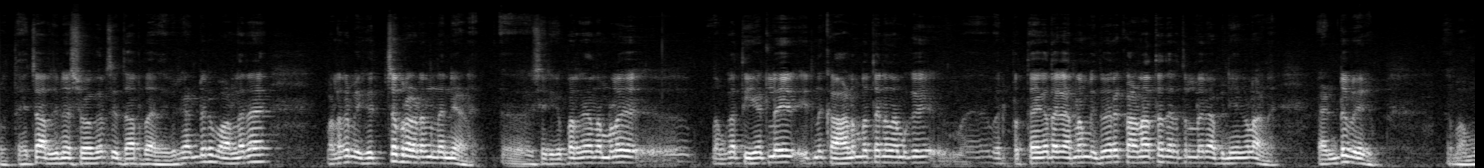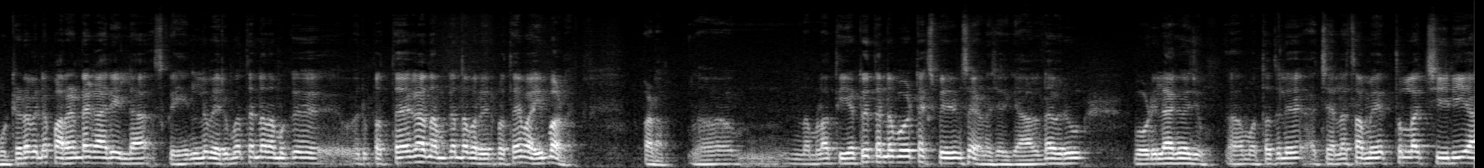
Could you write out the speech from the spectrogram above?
പ്രത്യേകിച്ച് അർജുന അശോകൻ സിദ്ധാർത്ഥ് ഭാരതി ഇവർ രണ്ടുപേരും വളരെ വളരെ മികച്ച പ്രകടനം തന്നെയാണ്. ശരിക്കും പറഞ്ഞാൽ നമ്മൾ നമുക്ക് ആ തിയേറ്ററിൽ ഇരുന്ന് കാണുമ്പോൾ തന്നെ നമുക്ക് ഒരു പ്രത്യേകത. കാരണം ഇതുവരെ കാണാത്ത തരത്തിലുള്ള ഒരു അഭിനയങ്ങളാണ് രണ്ടുപേരും മമ്മൂട്ടിയുടെ പിന്നെ പറയേണ്ട കാര്യമില്ല. സ്ക്രീനിൽ വരുമ്പോൾ തന്നെ നമുക്ക് ഒരു പ്രത്യേക നമുക്ക് എന്താ പറയുക ഒരു പ്രത്യേക വൈബാണ് പടം. നമ്മൾ ആ തിയേറ്ററിൽ തന്നെ പോയിട്ട് എക്സ്പീരിയൻസ് ചെയ്യണം ശരിക്കും. ആളുടെ ഒരു ബോഡി ലാംഗ്വേജും ആ മൊത്തത്തിൽ ചില സമയത്തുള്ള ചിരി ആ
